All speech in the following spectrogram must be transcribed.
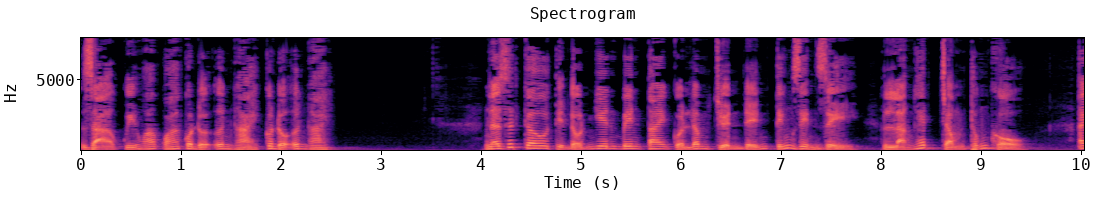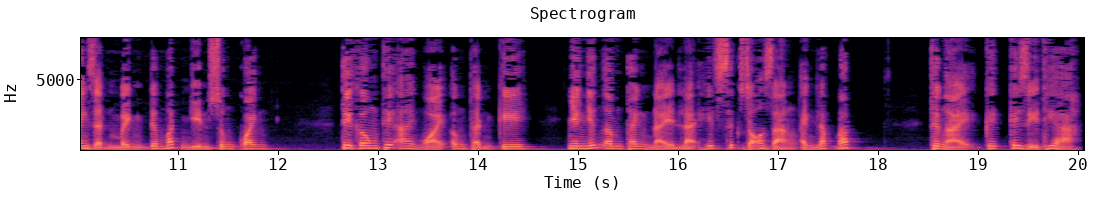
Dạ quý hóa quá, có đội ơn ngài, có đội ơn ngài. Nói dứt câu thì đột nhiên bên tai của Lâm chuyển đến tiếng rên rỉ, lắng hết trong thống khổ. Anh giật mình đưa mắt nhìn xung quanh. Tuy không thấy ai ngoài ông thần kia, nhưng những âm thanh này lại hết sức rõ ràng anh lắp bắp. Thưa ngài, cái cái gì thế à?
